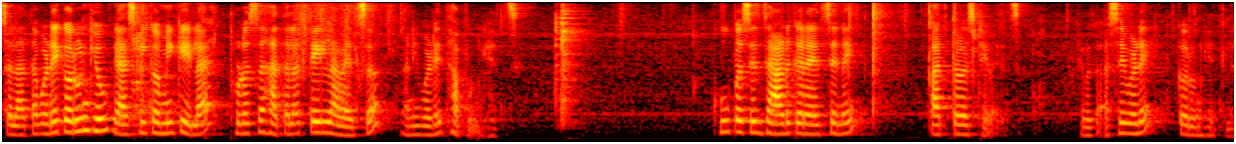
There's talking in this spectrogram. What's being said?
चला आता वडे करून घेऊ. गॅस मी कमी केला आहे थोडंसं हाताला तेल लावायचं आणि वडे थापून घ्यायचं. खूप असे जाड करायचे नाही पातळच ठेवायचं. हे बघा असे वडे करून घेतले.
